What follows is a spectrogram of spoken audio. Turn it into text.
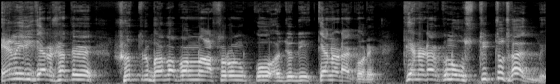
আমেরিকার সাথে শত্রুভাবাপন্ন আচরণ যদি কানাডা করে, কানাডার কোনো অস্তিত্ব থাকবে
